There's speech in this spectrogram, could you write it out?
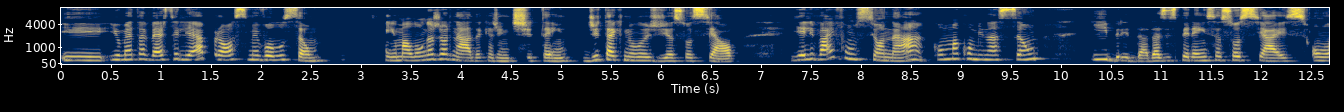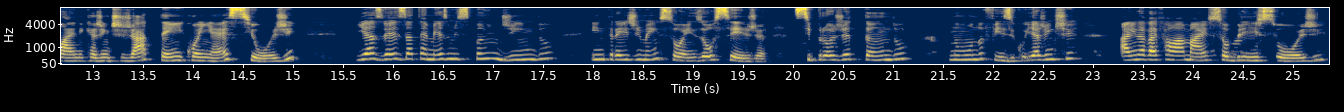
e, e o metaverso ele é a próxima evolução em uma longa jornada que a gente tem de tecnologia social. E ele vai funcionar como uma combinação híbrida das experiências sociais online que a gente já tem e conhece hoje, e às vezes até mesmo expandindo em três dimensões, ou seja, se projetando no mundo físico. E a gente ainda vai falar mais sobre isso hoje,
